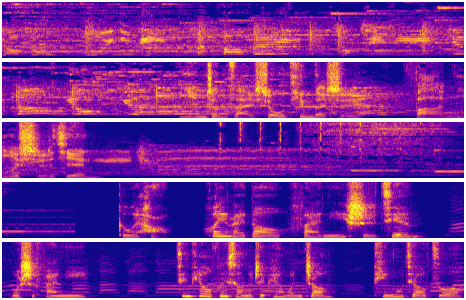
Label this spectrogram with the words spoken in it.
笑容都一定很宝贝，从今天到永远。您正在收听的是法尼时间。各位好，欢迎来到法尼时间，我是法尼。今天要分享的这篇文章题目叫做《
